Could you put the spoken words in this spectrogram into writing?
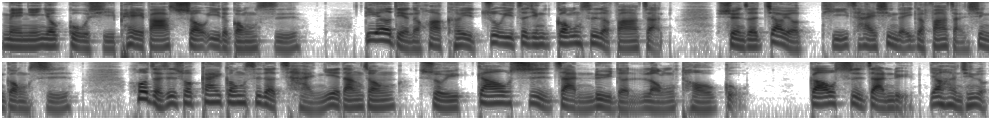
每年有股息配发收益的公司。第二点的话，可以注意这间公司的发展，选择较有题材性的一个发展性公司，或者是说该公司的产业当中属于高市占率的龙头股。高市占率要很清楚，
